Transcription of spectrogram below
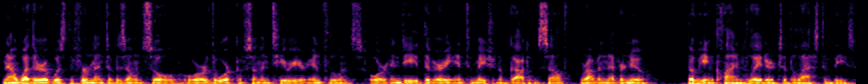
Now, whether it was the ferment of his own soul, or the work of some interior influence, or indeed the very intimation of God himself, Robin never knew, though he inclined later to the last of these.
